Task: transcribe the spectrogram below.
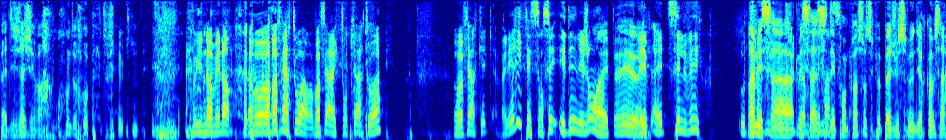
Bah déjà, j'ai rarement de repas de famille. Oui, non, mais non, non mais on va pas faire toi, on va pas faire avec ton cas, toi. On va faire quelqu'un. Valérie, t'es censé aider les gens à être, à, à être s'élever. Ouais, mais ça, mais ça, ça dépend de plein de choses. Tu peux pas juste me dire comme ça.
